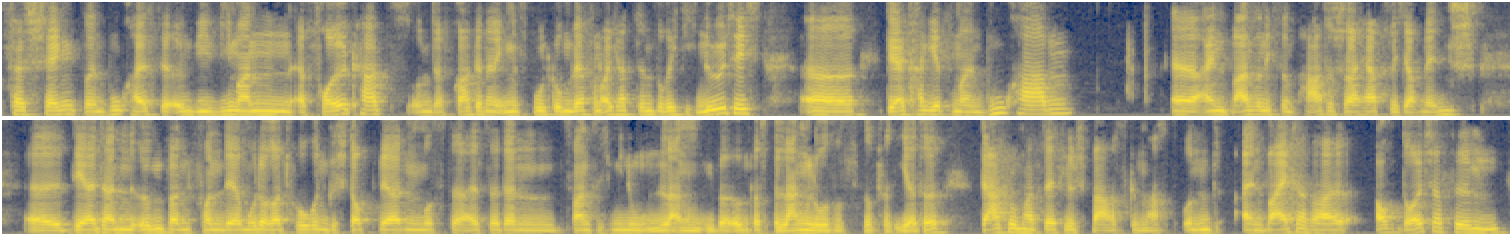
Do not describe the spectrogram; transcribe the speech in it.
verschenkt. Sein Buch heißt ja irgendwie, wie man Erfolg hat und er fragte dann eben ins Publikum, wer von euch hat es denn so richtig nötig? Äh, der kann jetzt mal ein Buch haben. Äh, ein wahnsinnig sympathischer, herzlicher Mensch, äh, der dann irgendwann von der Moderatorin gestoppt werden musste, als er dann 20 Minuten lang über irgendwas Belangloses referierte. Darkroom hat sehr viel Spaß gemacht und ein weiterer, auch deutscher Film,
